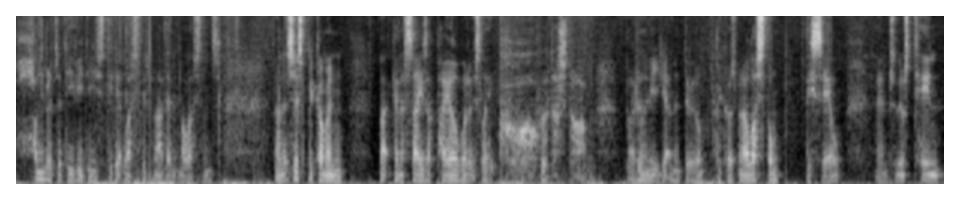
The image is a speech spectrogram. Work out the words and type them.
hundreds of DVDs to get listed and add into my listings. And it's just becoming that kind of size of pile where it's like, oh, where do I start? But I really need to get in and do them because when I list them, they sell. Um, so there's 10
